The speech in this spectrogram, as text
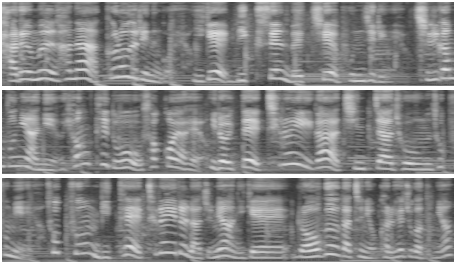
다름을 하나 끌어들이는 거예요. 이게 믹스앤 매치의 본질이에요. 질감뿐이 아니에요. 형태도 섞어야 해요. 이럴 때 트레이가 진짜 좋은 소품이에요. 소품 밑에 트레이를 놔주면 이게 러그 같은 역할을 해주거든요.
